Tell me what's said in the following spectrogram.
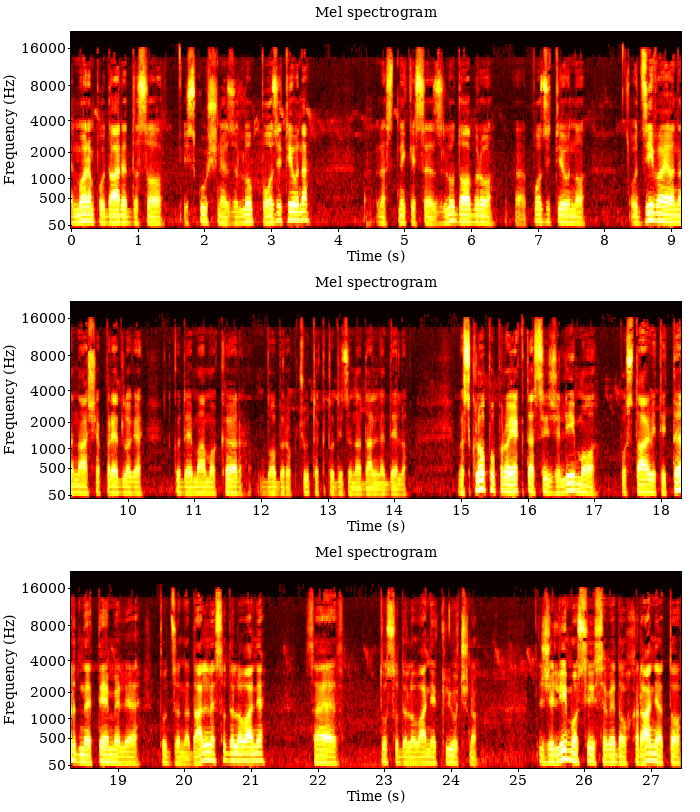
In moram povdariti, da so izkušnje zelo pozitivne. Lastniki se zelo dobro, eh, pozitivno odzivajo na naše predloge, tako da imamo kar dober občutek tudi za nadaljne delo. V sklopu projekta si želimo postaviti trdne temelje tudi za nadaljne sodelovanje, saj je to sodelovanje ključno. Želimo si seveda ohranjati to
